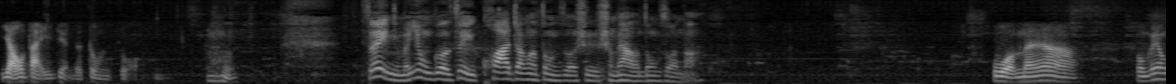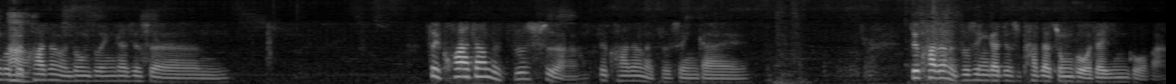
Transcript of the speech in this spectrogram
摇摆一点的动作。嗯，所以你们用过最夸张的动作是什么样的动作呢？我们啊，我们用过最夸张的动作应该就是。最夸张的姿势啊，最夸张的姿势应该，最夸张的姿势应该就是他在中国，我在英国吧。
